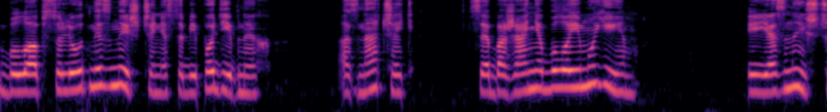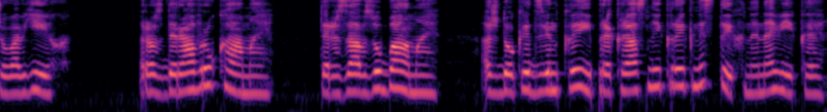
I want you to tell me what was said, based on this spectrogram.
було абсолютне знищення собі подібних. А значить, це бажання було і моїм. І я знищував їх, роздирав руками, терзав зубами, аж доки дзвінкий прекрасний крик не стихне навіки.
